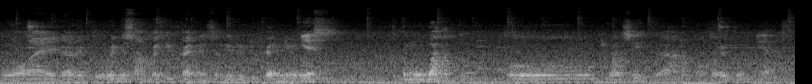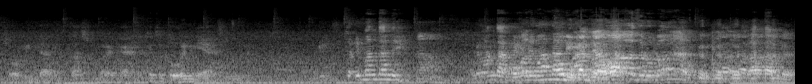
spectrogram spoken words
mulai dari touring sampai eventnya sendiri di venue Yes. ketemu banget tuh oh gimana sih ya, anak motor itu Ya. solidaritas mereka ini kita touring ya di Kalimantan deh Nah, Kalimantan oh, deh Kalimantan Oh, nih. bukan Jawa. Oh, seru banget. Kalimantan deh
